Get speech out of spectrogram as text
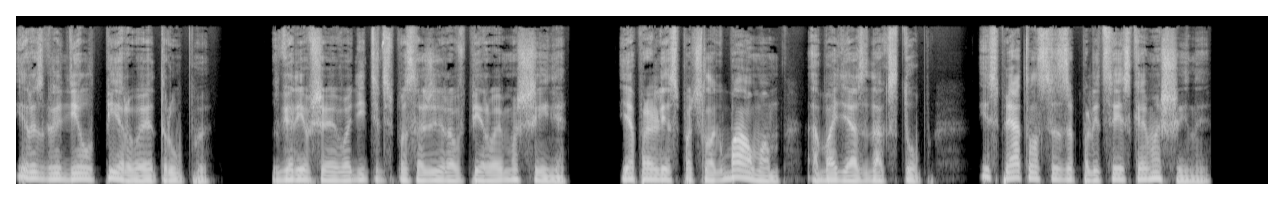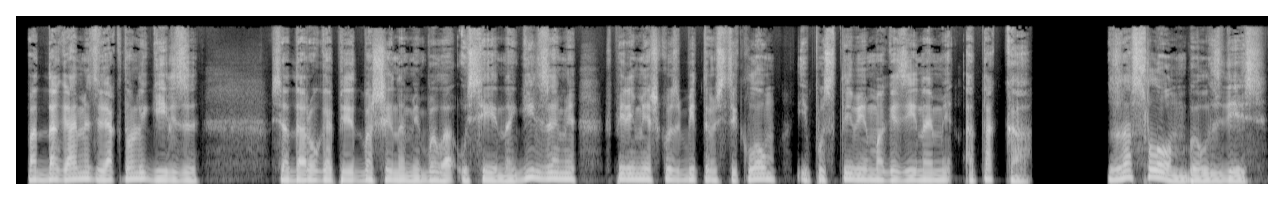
и разглядел первые трупы. Сгоревший водитель с пассажиром в первой машине. Я пролез под шлагбаумом, обойдя знак «Стоп», и спрятался за полицейской машиной. Под ногами звякнули гильзы. Вся дорога перед машинами была усеяна гильзами вперемешку с битым стеклом и пустыми магазинами атака. Заслон был здесь.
